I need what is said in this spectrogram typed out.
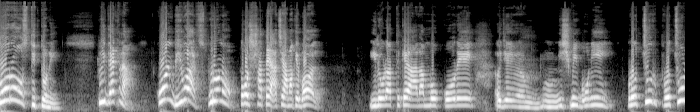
তোরও অস্তিত্ব নেই। তুই দেখ না, কোন ভিউয়ার্স পুরনো তোর সাথে আছে আমাকে বল। ইলোরা থেকে আরম্ভ করে ওই যে মিশমি বনি, প্রচুর প্রচুর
